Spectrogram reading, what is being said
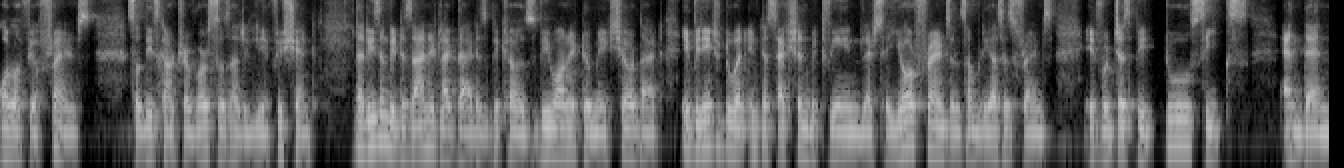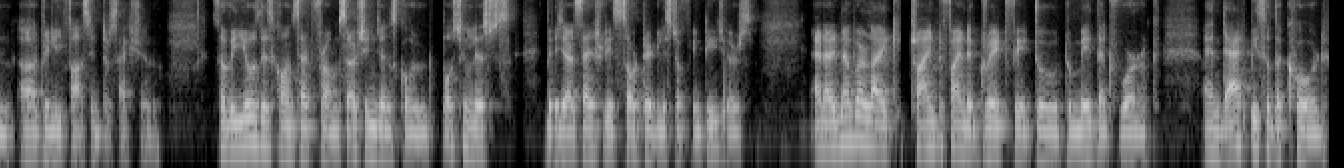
all of your friends. So these traversals are really efficient. The reason we designed it like that is because we wanted to make sure that if we need to do an intersection between, let's say, your friends and somebody else's friends, it would just be two seeks and then a really fast intersection. So we use this concept from search engines called posting lists, which are essentially sorted list of integers. And I remember like trying to find a great way to to make that work. And that piece of the code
